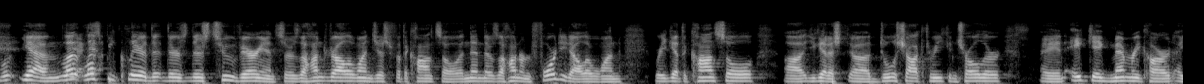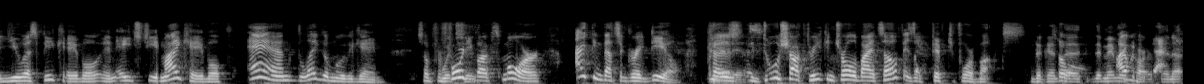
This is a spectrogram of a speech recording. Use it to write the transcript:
Well, yeah, and let, Yeah. let's be clear that there's there's two variants. There's the hundred dollar one just for the console, and then there's a hundred and forty dollar one where you get the console, uh, you get a uh, DualShock 3 controller, an 8 gig memory card, a USB cable, an HDMI cable, and the Lego Movie game. So for Which 40 is- bucks more, I think that's a great deal because Yeah, a. DualShock 3 controller by itself is like 54 bucks. the So, the, the memory card's that. in a,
